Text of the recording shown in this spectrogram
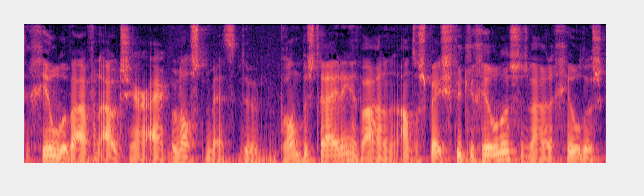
De gilden waren van oudsher eigenlijk belast met de brandbestrijding. Het waren een aantal specifieke gildes. Het waren de gildes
